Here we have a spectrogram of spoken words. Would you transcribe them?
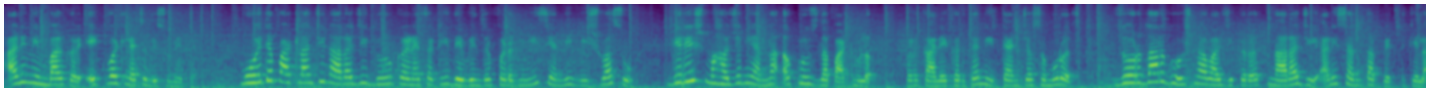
आणि निंबाळकर एकवटल्याचं दिसून येतं मोहिते पाटलांची नाराजी दूर करण्यासाठी देवेंद्र फडणवीस यांनी विश्वासू गिरीश महाजन यांना अक्लूजला पाठवलं. पण कार्यकर्त्यांनी त्यांच्यासमोरच जोरदार घोषणाबाजी करत नाराजी आणि संताप व्यक्त केला.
